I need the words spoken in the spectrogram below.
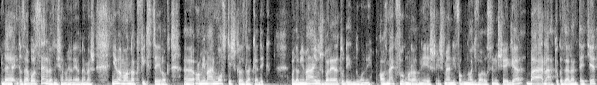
de igazából szervezni sem nagyon érdemes. Nyilván vannak fix célok, ami már most is közlekedik, vagy ami májusban el tud indulni, az meg fog maradni és, és menni fog nagy valószínűséggel, bár láttuk az ellentétjét,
